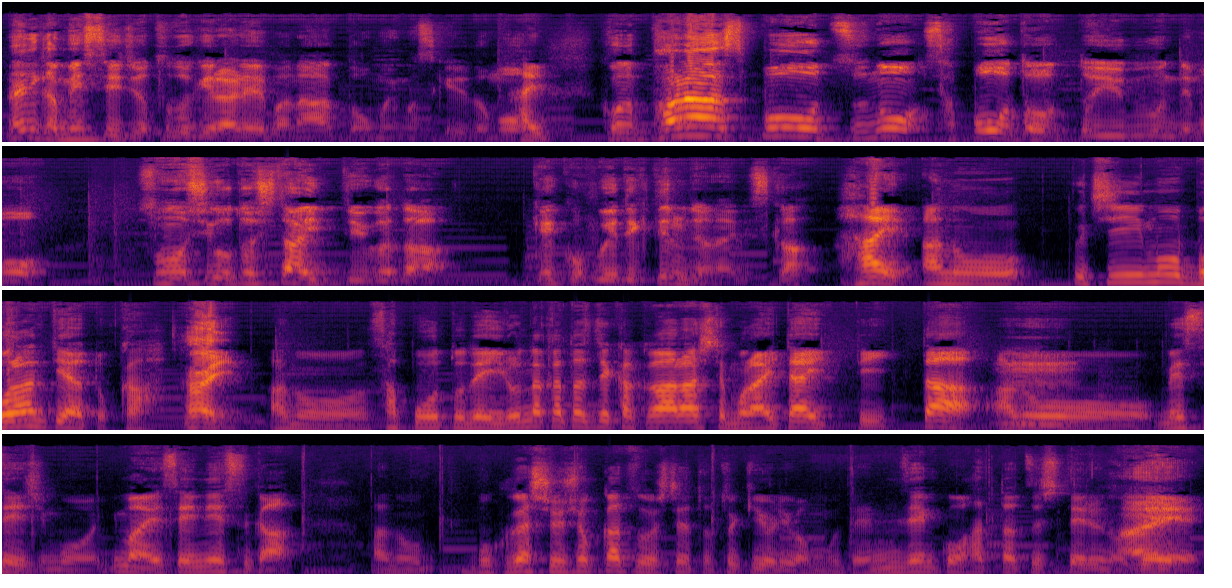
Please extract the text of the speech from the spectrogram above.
何かメッセージを届けられればなと思いますけれども、はいこのパラスポーツのサポートという部分でも、その仕事したいっていう方、結構増えてきてるんじゃないですか？はい。あの、うちもボランティアとか、はい。あの、サポートでいろんな形で関わらせてもらいたいっていった、あの、メッセージも、今 SNS が、あの、僕が就職活動してた時よりはもう全然こう発達してるので、はい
